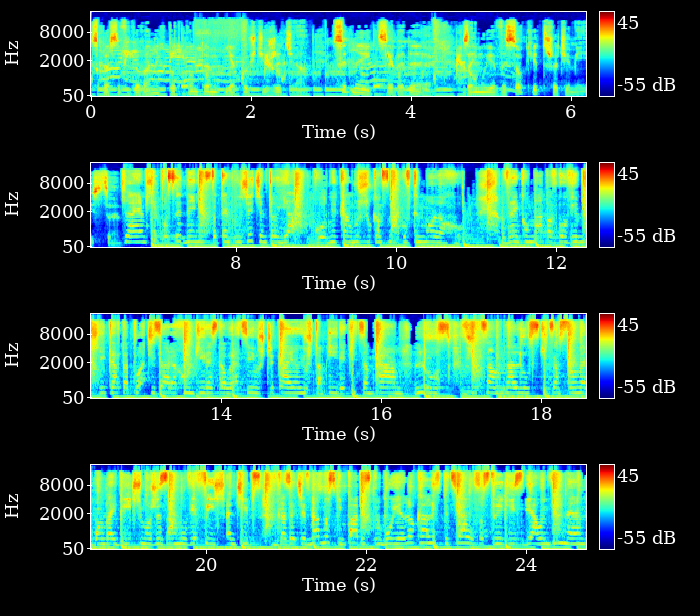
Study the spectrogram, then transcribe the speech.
sklasyfikowanych pod kątem jakości życia, Sydney CBD zajmuje wysokie trzecie miejsce. Zajam się po Sydney, miasto tętni życiem to ja. Głodny kambu, szukam smaku w tym molochu. W ręku mapa, w głowie myśli, karta płaci za rachunki. Restauracje już czekają, już tam idę, kicam tam Luz, wrzucam na luz, kicam stronę Bondi Beach. Może zamówię fish and chips. W gazecie w nadmorskim pubie spróbuję lokali specjałów. Ostrygi z białym winem.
